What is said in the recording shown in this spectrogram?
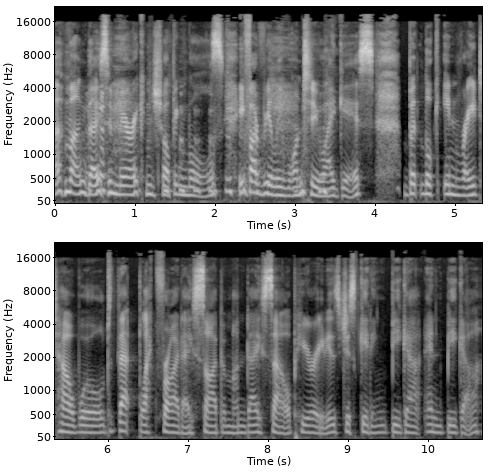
among those American shopping malls if I really want to, I guess. But look, in retail world, that Black Friday, Cyber Monday sale period is just getting bigger and bigger.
